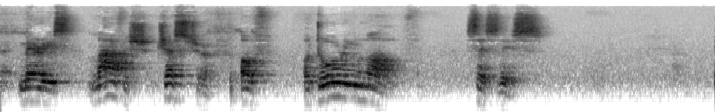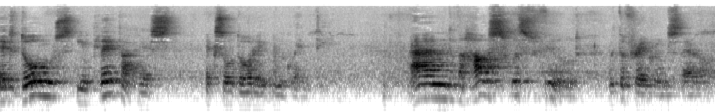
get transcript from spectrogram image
uh, Mary's lavish gesture of adoring love says this Et domus impleta est ex odore unguenti. And the house was filled with the fragrance thereof.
